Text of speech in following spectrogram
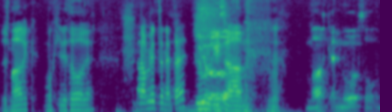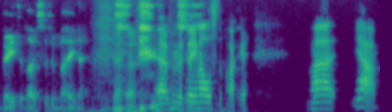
Dus Mark, mocht je dit horen, Dan weten het, hè? doe er iets aan. Mark en Noordhof, beter luisteren ze bijna. We hebben meteen alles te pakken. Maar ja,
